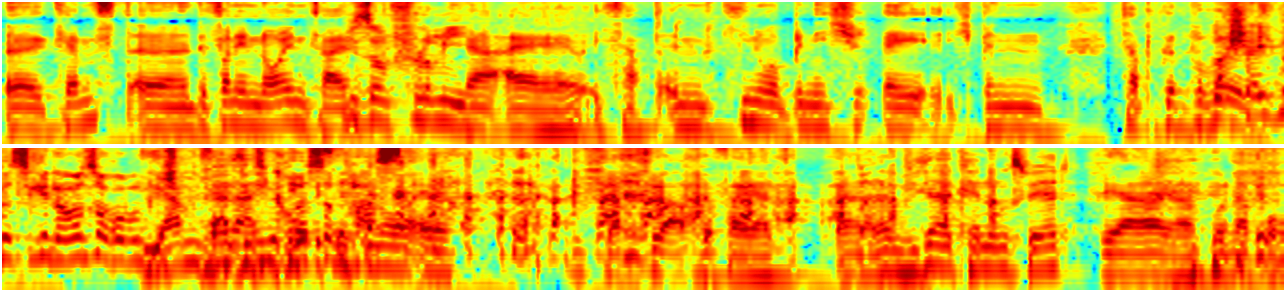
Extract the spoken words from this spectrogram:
äh, kämpft, äh, von den neuen Teilen. Wie so ein Flummi. Ja, ey, ich hab im Kino bin ich, ey, ich bin, ich hab gebrüllt. Wahrscheinlich bist du genauso rumgesprungen, die haben sich Größe passt. Genau, ey, ich hab so abgefeiert. War dann Wiedererkennungswert? Ja, ja, 100 Pro,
